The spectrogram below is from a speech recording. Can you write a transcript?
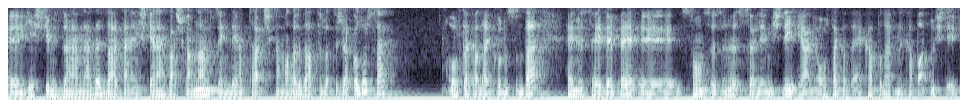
e, geçtiğimiz dönemlerde zaten eşkenar başkanlar düzeyinde yaptığı açıklamaları da hatırlatacak olursak ortak aday konusunda henüz HDP e, son sözünü söylemiş değil. Yani ortak adaya kapılarını kapatmış değil.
